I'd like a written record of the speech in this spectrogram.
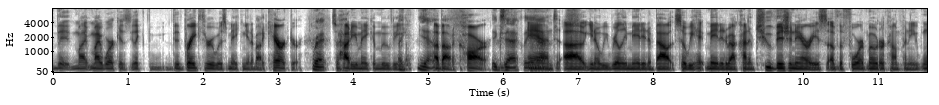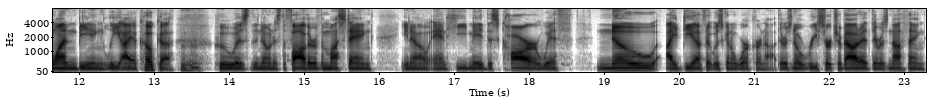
the, my my work is like the breakthrough was making it about a character. Right. So, how do you make a movie yeah. about a car? Exactly. yeah. And uh, you know, we really made it about. So we made it about kind of two visionaries of the Ford Motor Company. One being Lee Iacocca, Mm-hmm. who was the known as the father of the Mustang. You know, and he made this car with no idea if it was going to work or not. There was no research about it. There was nothing.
